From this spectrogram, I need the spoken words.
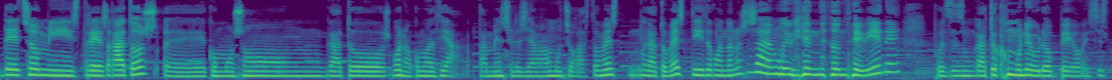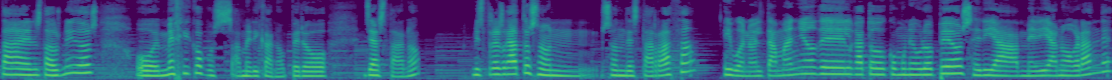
De hecho, mis tres gatos, eh, como son gatos, bueno, como decía, también se les llama mucho gato, gato mestizo. Cuando no se sabe muy bien de dónde viene, pues es un gato como un europeo. Y si está en Estados Unidos o en México, pues americano. Pero ya está, ¿no? Mis tres gatos son, son de esta raza. Y bueno, el tamaño del gato común europeo sería mediano o grande.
